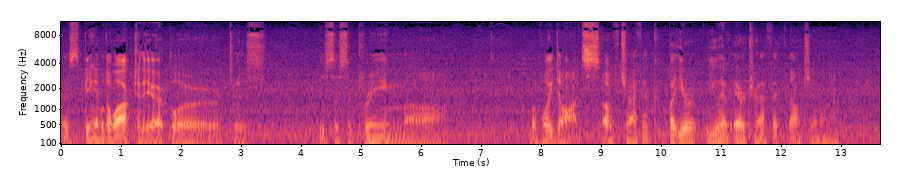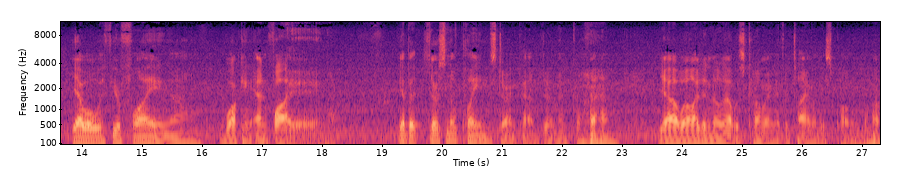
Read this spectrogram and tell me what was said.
uh, as being able to walk to the airport, is is the supreme uh, avoidance of traffic. But you're you have air traffic, don't you? Yeah. Well, if you're flying, uh, walking and flying yeah, but there's no planes during pandemic. yeah, well, I didn't know that was coming at the time of this poem.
